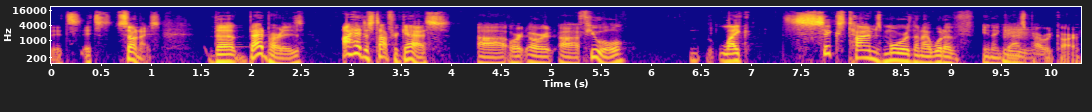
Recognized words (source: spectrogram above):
it's it's so nice. The bad part is I had to stop for gas uh, or or uh, fuel like six times more than I would have in a Hmm. gas powered car.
